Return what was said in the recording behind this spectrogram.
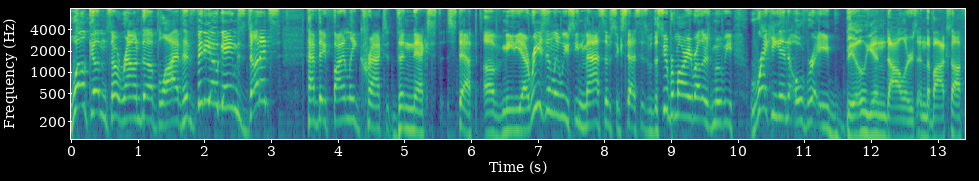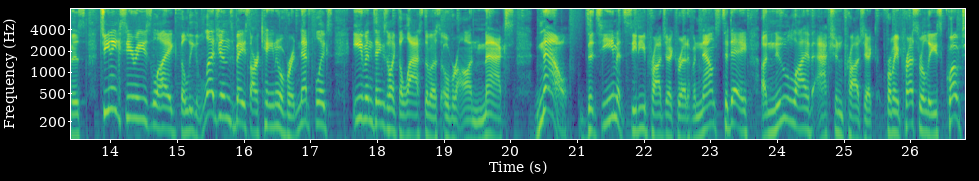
Welcome to Roundup Live. Have video games done it? Have they finally cracked the next step of media? Recently, we've seen massive successes with the Super Mario Brothers movie raking in over a billion dollars in the box office. Unique series like the League of Legends based Arcane over at Netflix, even things like The Last of Us over on Max. Now, the team at CD Projekt Red have announced today a new live action project from a press release. Quote,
